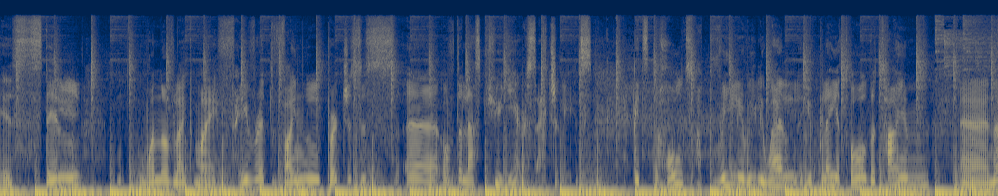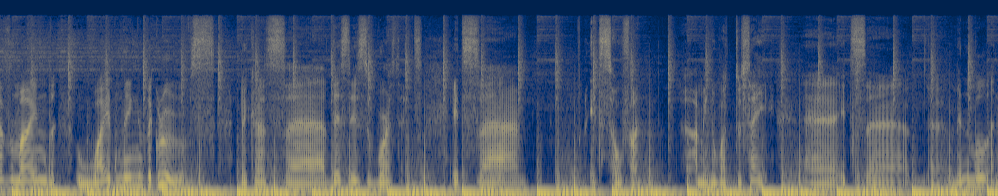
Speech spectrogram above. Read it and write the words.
is still one of like my favorite vinyl purchases uh, of the last few years actually it's it holds up really really well you play it all the time uh, never mind widening the grooves because uh, this is worth it. It's uh, it's so fun. I mean, what to say? Uh, it's uh, uh, minimal and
